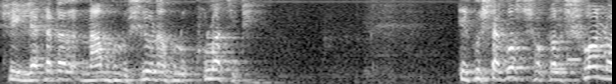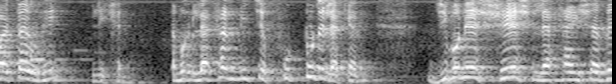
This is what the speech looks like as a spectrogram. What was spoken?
সেই লেখাটার নাম হলো, শিরোনাম হলো খোলা চিঠি। একুশে আগস্ট সকাল সোয়া নয়টায় উনি লিখেন এবং লেখার নিচে ফুটনোটে লেখেন, জীবনের শেষ লেখা হিসাবে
